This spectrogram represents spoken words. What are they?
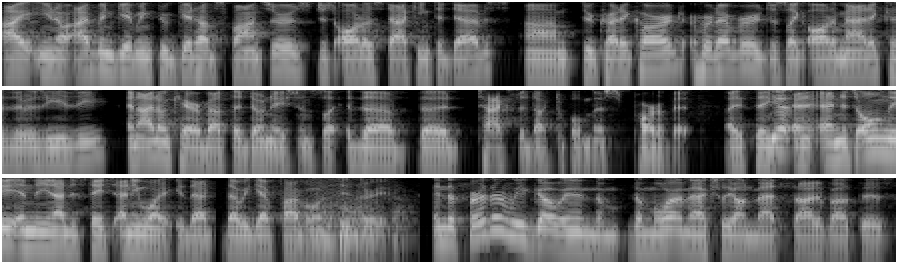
I, you know, I've been giving through GitHub sponsors, just auto stacking to devs um, through credit card or whatever, just like automatic because it was easy. And I don't care about the donations, like the the tax deductibleness part of it. I think, yeah. and, and, it's only in the United States anyway that that we get 501c3. And the further we go in, the the more I'm actually on Matt's side about this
